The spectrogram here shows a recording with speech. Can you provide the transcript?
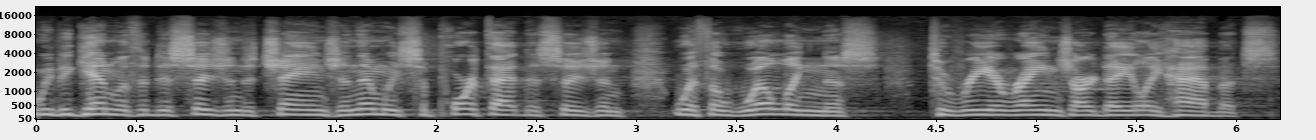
We begin with a decision to change, and then we support that decision with a willingness to rearrange our daily habits.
